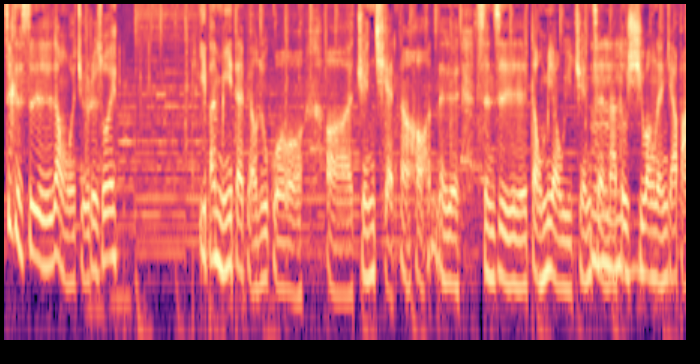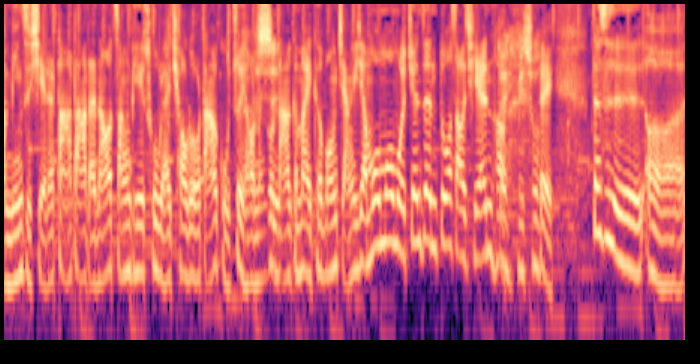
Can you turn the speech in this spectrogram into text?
这个是让我觉得说，哎，一般民意代表如果呃捐钱然后那个甚至到庙宇捐赠啊，都希望人家把名字写的大大的，然后张贴出来敲锣打鼓，最好能够拿个麦克风讲一下某某某捐赠多少钱哈。对，没错。对。但是，呃，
